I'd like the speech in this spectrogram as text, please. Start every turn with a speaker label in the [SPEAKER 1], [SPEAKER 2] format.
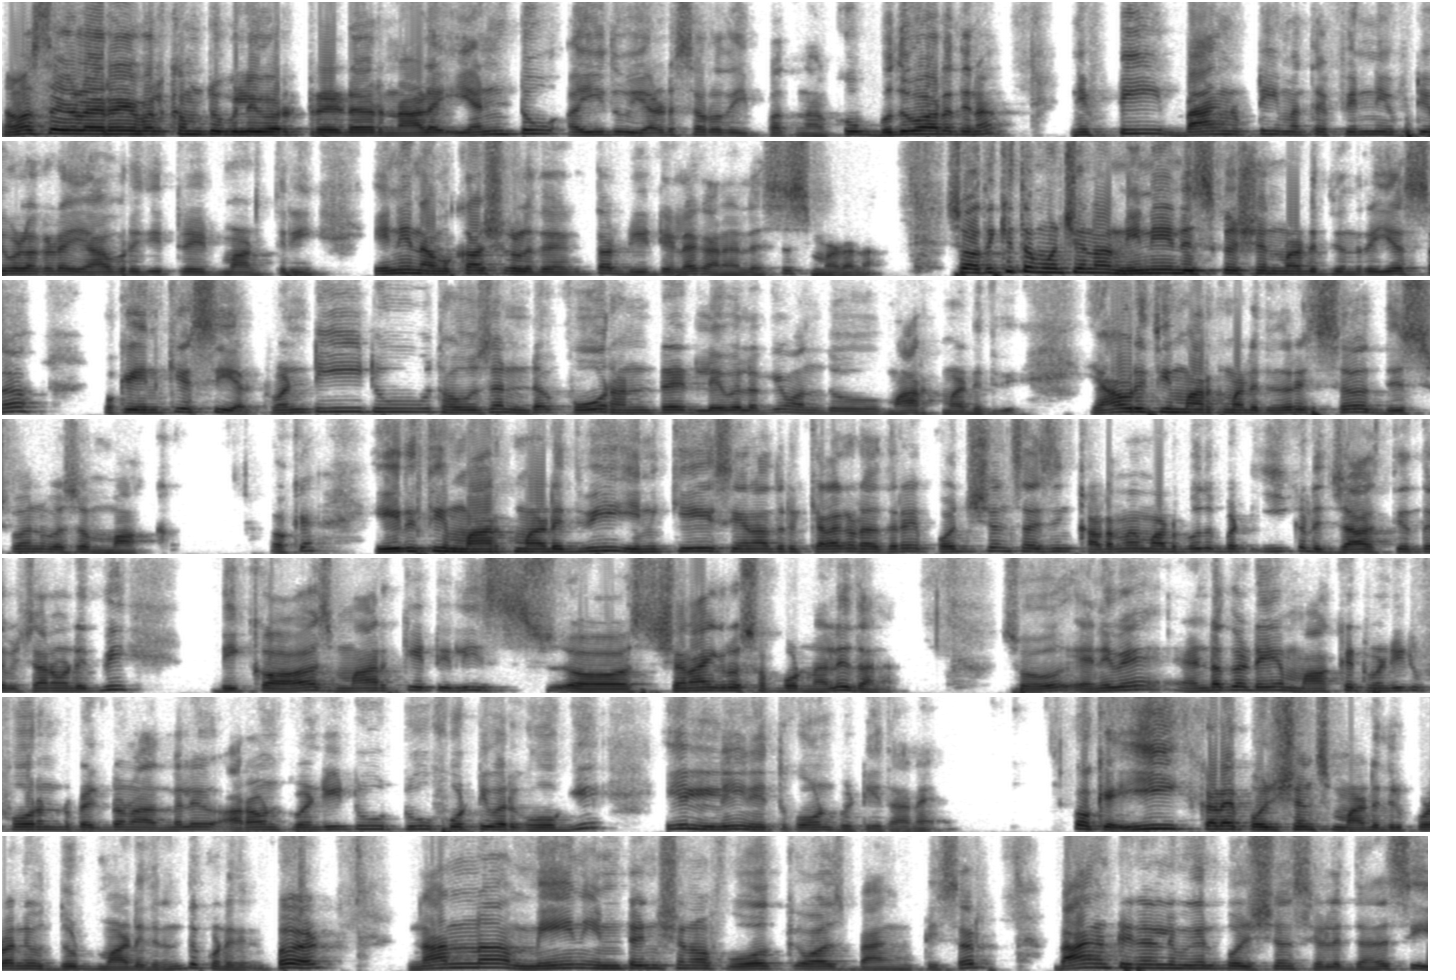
[SPEAKER 1] ನಮಸ್ತೆ ಗೆಳೆಯರೆ welcome to believer trader ನಾಳೆ ಎಂಟು ಐದು ಎರಡ್ ಸಾವಿರದ ಇಪ್ಪತ್ನಾಲ್ಕು, ಬುಧವಾರ ದಿನ ನಿಫ್ಟಿ ಬ್ಯಾಂಕ್ ನಿಫ್ಟಿ ಮತ್ತೆ ಫಿನ್ ನಿಫ್ಟಿ ಒಳಗಡೆ ಯಾವ ರೀತಿ ಟ್ರೇಡ್ ಮಾಡ್ತೀರಿ, ಏನೇನು ಅವಕಾಶಗಳಿದೆ ಅಂತ ಡೀಟೇಲ್ ಆಗಿ ಅನಾಲಿಸಿಸ್ ಮಾಡೋಣ. ಸೊ ಅದಕ್ಕಿಂತ ಮುಂಚೆ ನಾವು ನಿನ್ನೆ ಡಿಸ್ಕಷನ್ ಮಾಡಿದ್ವಿ ಅಂದ್ರೆ yes okay in case here twenty two thousand four hundred ಲೆವೆಲ್ಗೆ ಒಂದು ಮಾರ್ಕ್ ಮಾಡಿದ್ವಿ. ಯಾವ ರೀತಿ ಮಾರ್ಕ್ ಮಾಡಿದ್ವಿ ಅಂದ್ರೆ sir this one was a mark okay ಈ ರೀತಿ ಮಾರ್ಕ್ ಮಾಡಿದ್ವಿ ಇನ್ ಕೇಸ್ ಏನಾದರೂ ಕೆಳಗಡೆ ಆದ್ರೆ ಪೊಸಿಷನ್ ಸೈಸಿಂಗ್ ಕಡಿಮೆ ಮಾಡಬಹುದು ಬಟ್ ಈ ಕಡೆ ಜಾಸ್ತಿ ಅಂತ ವಿಚಾರ ಮಾಡಿದ್ವಿ ಬಿಕಾಸ್ ಮಾರ್ಕೆಟ್ ಇಲ್ಲಿ ಚೆನ್ನಾಗಿರೋ ಸಪೋರ್ಟ್ನಲ್ಲಿ ಇದ್ದಾನೆ. So anyway end of the day market twenty two four hundred break down ಆದ್ಮೇಲೆ around twenty two two forty ವರೆಗೂ ಹೋಗಿ ಇಲ್ಲಿ ನಿಂತ್ಕೊಂಡ್ ಬಿಟ್ಟಿದ್ದಾನೆ ಓಕೆ ಈ ಕಡೆ ಪೊಸಿಷನ್ಸ್ ಮಾಡಿದ್ರು ಕೂಡ ನೀವು ದುಡ್ಡು ಮಾಡಿದ್ರಿ ಅಂತ ಕೊಂಡಿದ್ದೀನಿ ಬಟ್ ನನ್ನ main intention of work was bank Nifty sir bank ನಿಫ್ಟಿನಲ್ಲಿ ನಿಮಗೆ ಪೊಸಿಷನ್ಸ್ ಹೇಳಿದ್ದೆ ಅಂದ್ರೆ see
